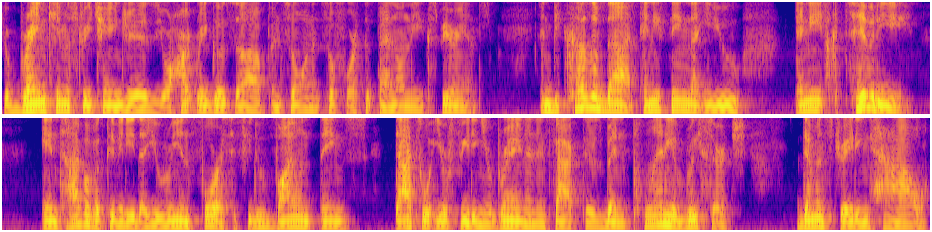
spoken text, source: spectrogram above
Your brain chemistry changes, your heart rate goes up, and so on and so forth, depend on the experience. And because of that, anything that you, any activity and type of activity that you reinforce, if you do violent things, that's what you're feeding your brain. And in fact, there's been plenty of research demonstrating how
